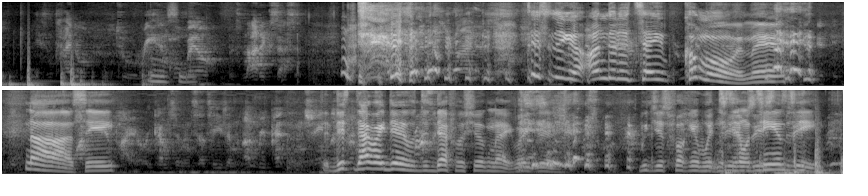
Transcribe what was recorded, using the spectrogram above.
entitled to a reasonable see. bail that's not excessive. This nigga under the tape. Come on, man. Nah, see. Empire who comes in and says he's an unrepentant and shameless This that right there was the death of Suge Knight right there. we just fucking witnessed it on TMZ. TMZ.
